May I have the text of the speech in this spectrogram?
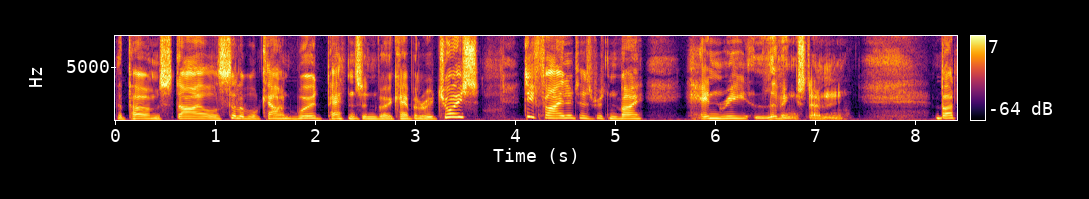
The poem's style, syllable count, word patterns, and vocabulary choice define it as written by Henry Livingston but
